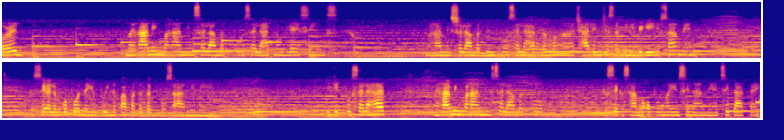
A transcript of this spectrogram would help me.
Lord, maraming maraming salamat po sa lahat ng blessings. Maraming salamat din po sa lahat ng mga challenges na binibigay niyo sa amin. Kasi alam ko po na yun po yung napapatatag po sa amin eh. Higit po sa lahat, maraming maraming salamat po. Kasi kasama ko po ngayon si nanay at si tatay.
